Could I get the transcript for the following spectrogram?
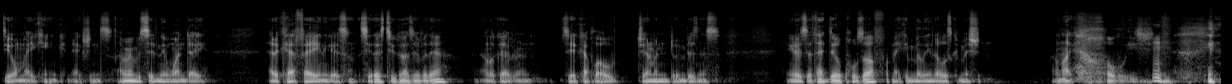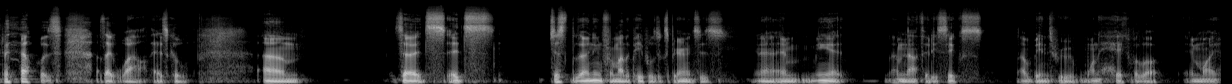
deal making and connections. I remember sitting there one day at a cafe, and he goes, "See those two guys over there?" And I look over and see a couple of old gentlemen doing business. And he goes, "If that deal pulls off, I'll make a million dollars commission." I'm like, "Holy shit!" that was. I was like, "Wow, that's cool." Um, so it's it's just learning from other people's experiences, you know. And me, at I'm now 36. I've been through one heck of a lot in my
